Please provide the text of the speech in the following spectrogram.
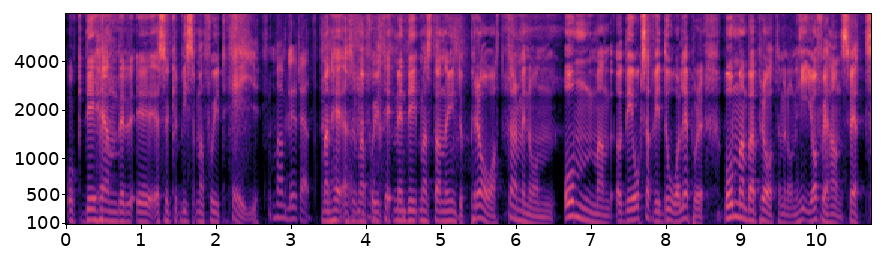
Och det händer, eh, alltså, visst man får ju ett hej. man blir rädd. Man, he- alltså, man får ju ett men det, man stannar ju inte och pratar med någon om man, och det är också att vi är dåliga på det, om man börjar prata med någon, jag får ju handsvett.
